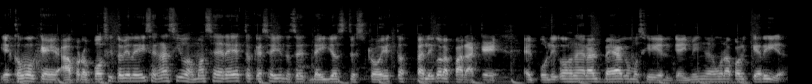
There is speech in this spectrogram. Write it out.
Y es como que a propósito vienen y dicen, ah, sí, vamos a hacer esto, qué sé yo. Entonces, they just destroy estas películas para que el público general vea como si el gaming es una porquería.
